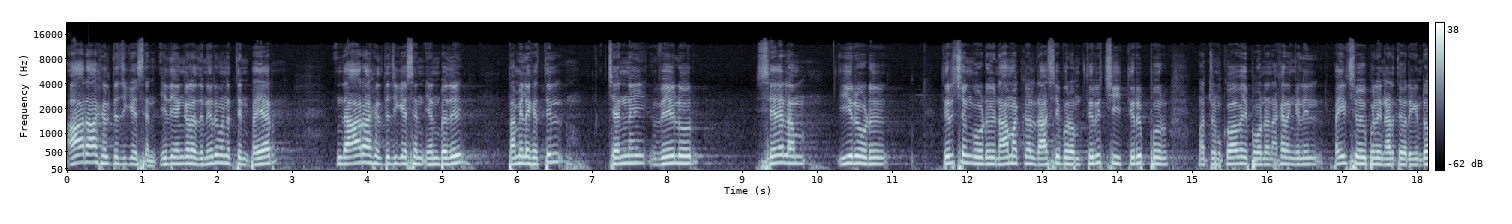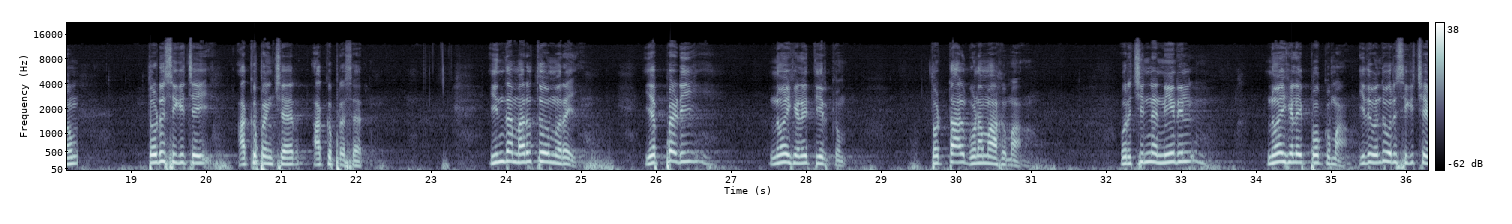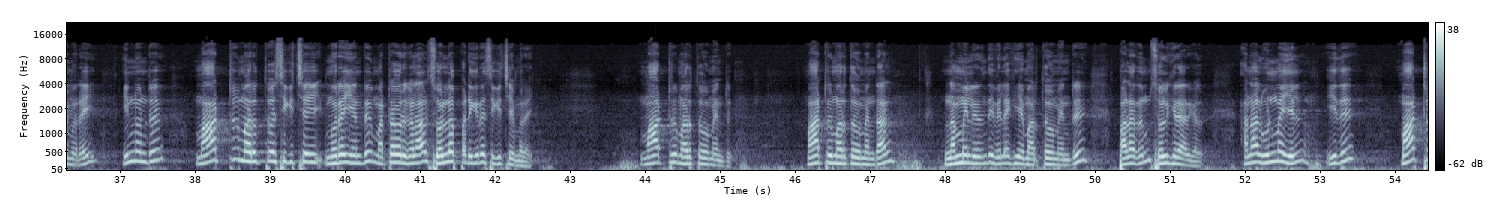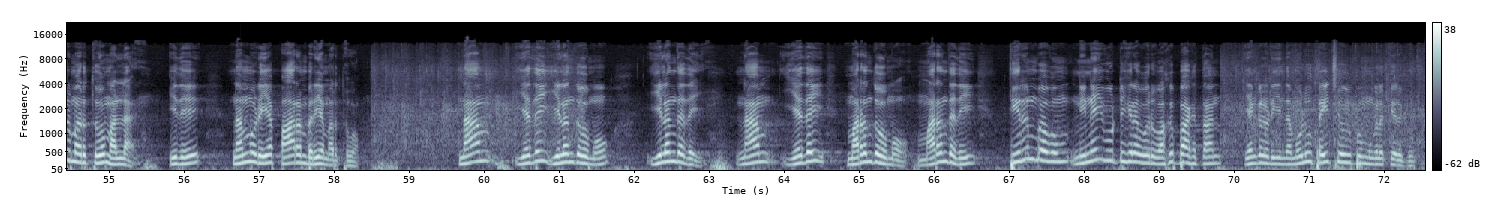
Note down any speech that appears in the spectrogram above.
ஆரா health education இது எங்களது நிறுவனத்தின் பெயர். இந்த ஆரா ஹெல்த் எஜுகேஷன் என்பது தமிழகத்தில் சென்னை வேலூர் சேலம் ஈரோடு திருச்செங்கோடு நாமக்கல் ராசிபுரம் திருச்சி திருப்பூர் மற்றும் கோவை போன்ற நகரங்களில் பயிற்சி வகுப்புகளை நடத்தி வருகின்றோம். தொடு சிகிச்சை அக்குபங்க்சர் அக்குப்ரெஷர் இந்த மருத்துவ முறை எப்படி நோய்களை தீர்க்கும்? தொட்டால் குணமாகுமா? ஒரு சின்ன நீரில் நோய்களை போக்குமா? இது வந்து ஒரு சிகிச்சை முறை. இன்னொன்று மாற்று மருத்துவ சிகிச்சை முறை என்று மற்றவர்களால் சொல்லப்படுகிற சிகிச்சை முறை. மாற்று மருத்துவம் என்று. மாற்று மருத்துவம் என்றால் நம்மிலிருந்து விலகிய மருத்துவம் என்று பலரும் சொல்கிறார்கள். ஆனால் உண்மையில் இது மாற்று மருத்துவம் அல்ல. இது நம்முடைய பாரம்பரிய மருத்துவம். நாம் எதை இழந்தோமோ இழந்ததை நாம் எதை மறந்தோமோ மறந்ததை திரும்பவும் நினைவூட்டுகிற ஒரு வகுப்பாகத்தான் எங்களுடைய இந்த முழு பயிற்சி வகுப்பும் உங்களுக்கு இருக்கும்.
